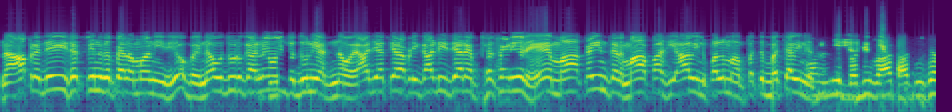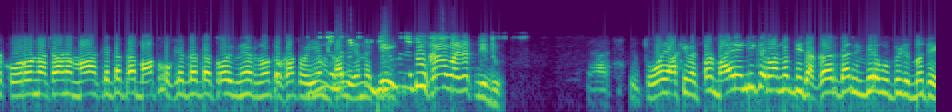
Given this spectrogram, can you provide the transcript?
ના આપણે દેવી શક્તિને તો પેલા માની છીએ ભાઈ. નવ દુર્ગા ન હોય તો દુનિયા જ ન હોય. આજે અત્યારે આપણી ગાડી જ્યારે ફસાણી હોય ને હે માં કહીને ત્યારે માં પાછી આવીને પલમાં બચાવીને બધી વાત સાચી છે. કોરોના કારણે માં કહેતા હતા બાપો કહેતા હતા તોય મેર નહોતો ખાતો એમ ખાલી અમે દુઃખ આવવા નથી દીધું. તોય આખી વાત પણ બહાર નીકળવા નથી દીધા. ઘર ઘર બેવું પીડ્યું બધે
